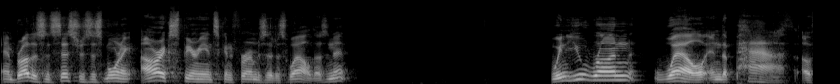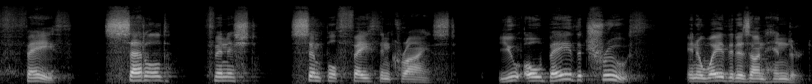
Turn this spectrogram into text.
And, brothers and sisters, this morning, our experience confirms it as well, doesn't it? When you run well in the path of faith, settled, finished, simple faith in Christ, you obey the truth in a way that is unhindered.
